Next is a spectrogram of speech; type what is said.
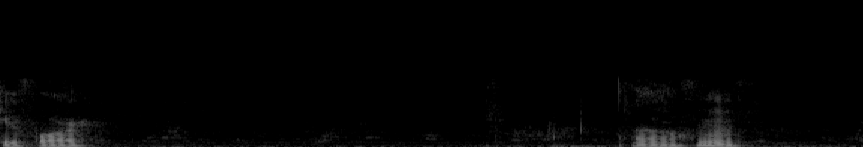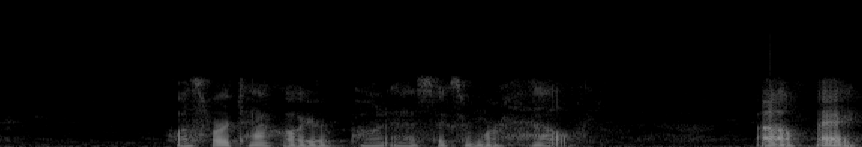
2-4. Oh, hmm. Plus 4 attack while your opponent has 6 or more health. Oh, hey.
